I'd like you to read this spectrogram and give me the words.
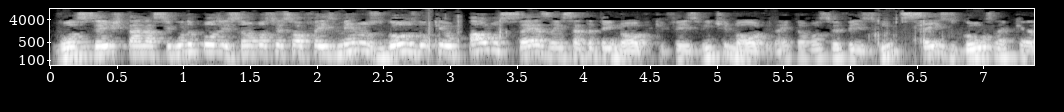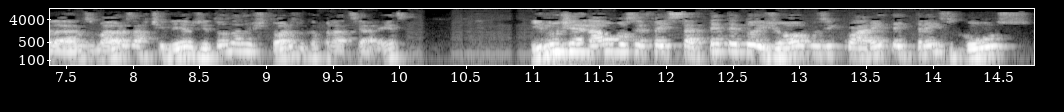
você está na segunda posição, você só fez menos gols do que o Paulo César em 79, que fez 29, né? Então você fez 26 gols naquela, um dos maiores artilheiros de todas as histórias do Campeonato Cearense. E no geral você fez 72 jogos e 43 gols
